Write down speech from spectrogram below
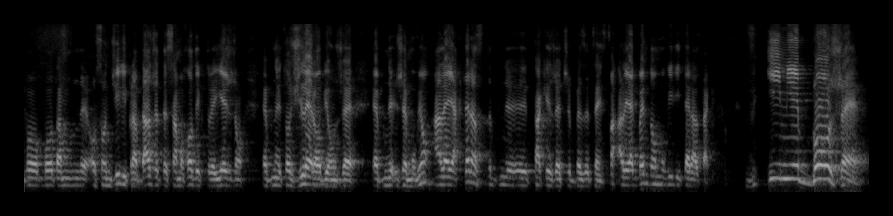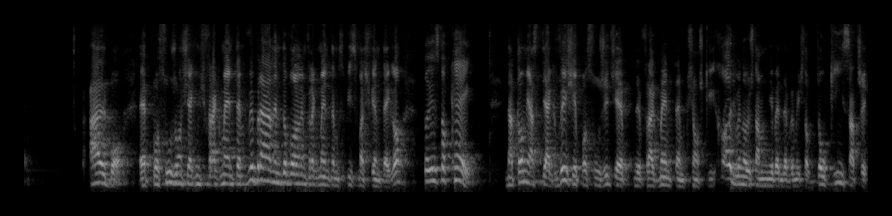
bo, bo tam osądzili, prawda, że te samochody, które jeżdżą, to źle robią, że, że mówią, ale jak teraz takie rzeczy bezeceństwa, ale jak będą mówili teraz tak, w imię Boże, albo e, posłużą się jakimś fragmentem, wybranym, dowolnym fragmentem z Pisma Świętego, to jest ok. Natomiast jak wy się posłużycie fragmentem książki, choćby no już tam nie będę wymyślał Dawkinsa czy,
